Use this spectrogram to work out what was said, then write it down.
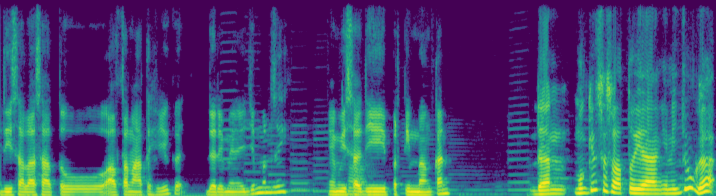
jadi salah satu alternatif juga dari manajemen sih yang bisa Ah. dipertimbangkan. Dan mungkin sesuatu yang ini juga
